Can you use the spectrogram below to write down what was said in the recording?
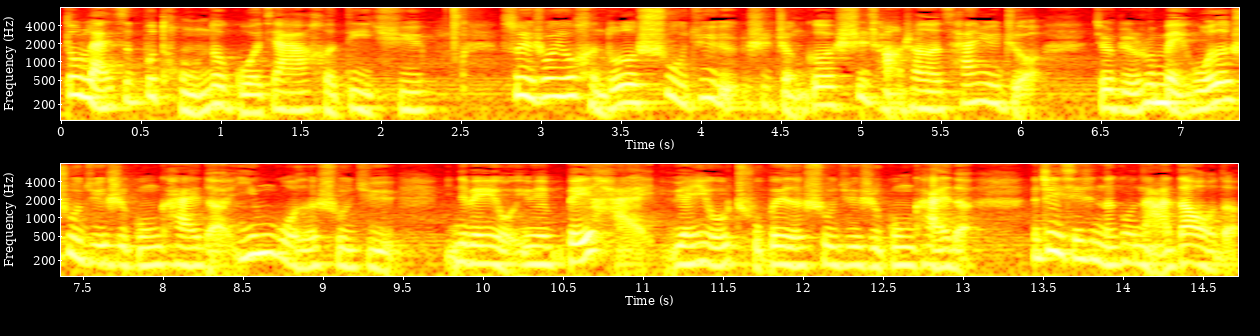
都来自不同的国家和地区，所以说有很多的数据是整个市场上的参与者，就比如说美国的数据是公开的，英国的数据那边有，因为北海原油储备的数据是公开的，那这些是能够拿到的，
